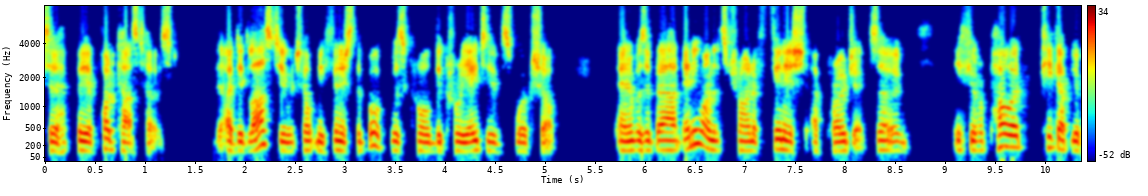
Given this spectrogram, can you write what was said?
to be a podcast host. I did last year, which helped me finish the book, was called the Creatives Workshop. And it was about anyone that's trying to finish a project. So if you're a poet, pick up your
